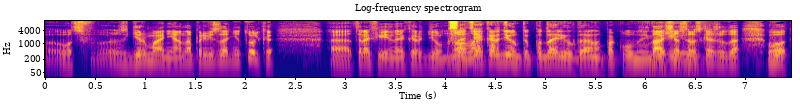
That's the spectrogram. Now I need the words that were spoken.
вот с, с Германии, она привезла не только э, трофейный аккордеон, Кстати, она- аккордеон ты подарил, да, на поклонной да, горе? сейчас расскажу, да. Вот.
